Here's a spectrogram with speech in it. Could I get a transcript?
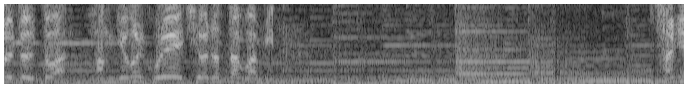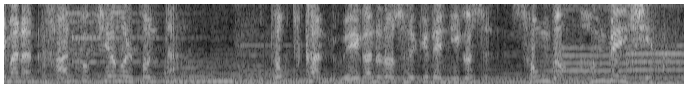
건물들 또한 환경을 고려해 지어졌다고 합니다. 산이 많은 한국 지형을 본다. 독특한 외관으로 설계된 이것은 송도 컨벤시아.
